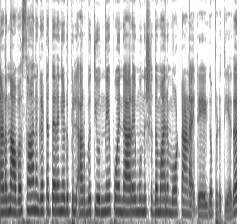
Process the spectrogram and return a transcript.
നടന്ന അവസാന ഘട്ട തെരഞ്ഞെടുപ്പിൽ അറുപത്തിയൊന്ന് പോയിന്റ് ആറ് മൂന്ന് ശതമാനം വോട്ടാണ് രേഖപ്പെടുത്തിയത്.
